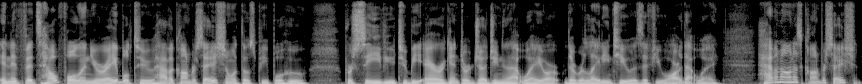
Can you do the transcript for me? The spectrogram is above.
and if it's helpful and you're able to have a conversation with those people who perceive you to be arrogant or judging you that way, or they're relating to you as if you are that way, have an honest conversation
